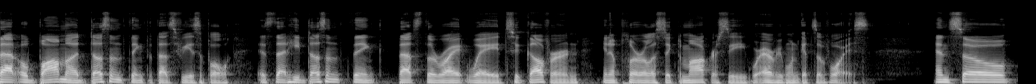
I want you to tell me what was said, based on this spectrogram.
that Obama doesn't think that that's feasible, it's that he doesn't think that's the right way to govern in a pluralistic democracy where everyone gets a voice. And so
